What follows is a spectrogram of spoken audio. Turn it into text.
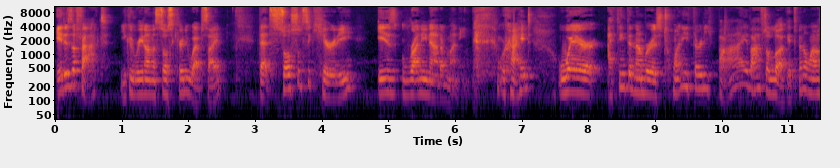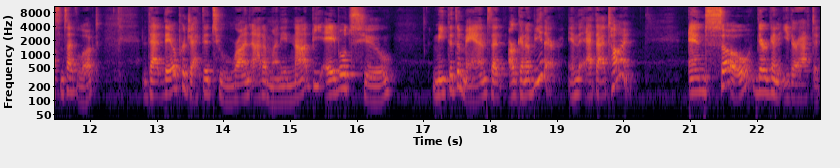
It is a fact, you can read on the Social Security website, that Social Security is running out of money, right? where I think the number is 2035. i have to look. It's been a while since I've looked. That they are projected to run out of money, not be able to meet the demands that are going to be there in at that time. And so they're going to either have to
